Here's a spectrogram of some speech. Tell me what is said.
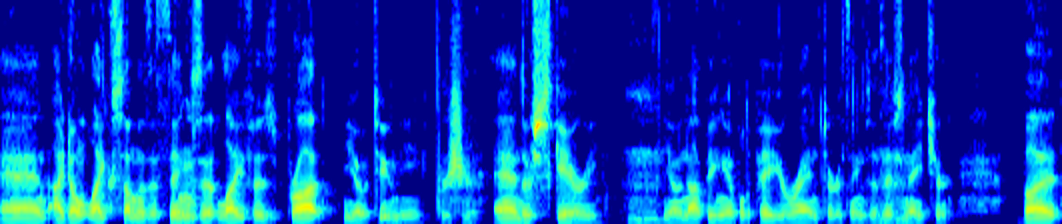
and I don't like some of the things that life has brought you know to me, For sure. and they're scary. Mm-hmm. You know, not being able to pay your rent or things of this mm-hmm. nature, but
